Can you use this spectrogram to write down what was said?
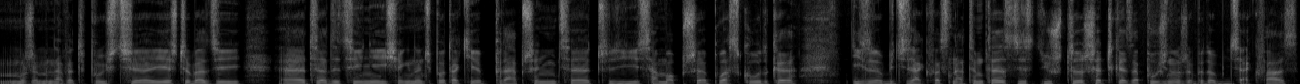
możemy nawet pójść e, jeszcze bardziej e, tradycyjnie i sięgnąć po takie prapszenice, czyli samoprze, płaskórkę i zrobić zakwas na tym. Teraz jest już troszeczkę za późno, żeby robić zakwas,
